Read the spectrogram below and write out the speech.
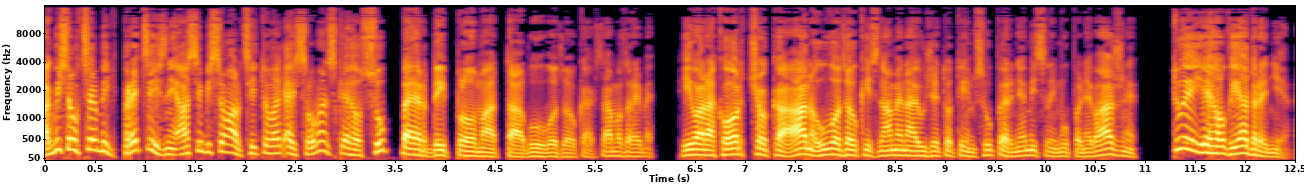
Ak by som chcel byť precízny, asi by som mal citovať aj slovenského superdiplomata v úvodzovkách, samozrejme. Ivana Korčoka, áno, úvodzovky znamenajú, že to tým super nemyslím úplne vážne. Tu je jeho vyjadrenie.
